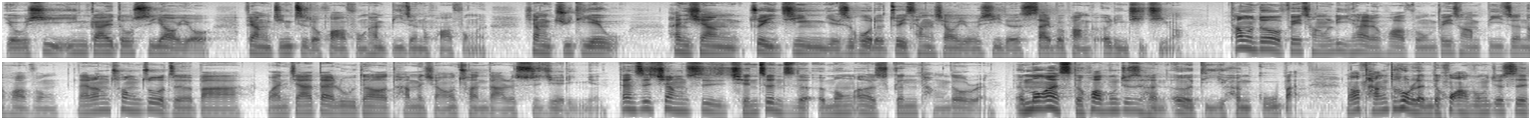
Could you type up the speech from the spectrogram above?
游戏应该都是要有非常精致的画风和逼真的画风了，像 GTA 五和像最近也是获得最畅销游戏的 Cyberpunk 二零七七嘛。他们都有非常厉害的画风，非常逼真的画风，来让创作者把玩家带入到他们想要传达的世界里面。但是像是前阵子的《Among Us》跟《糖豆人》，《Among Us》的画风就是很二 D、很古板，然后《糖豆人》的画风就是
